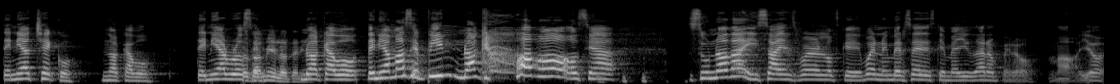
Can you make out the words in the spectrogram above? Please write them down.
Tenía Checo, no acabó. Tenía Russell, no acabó. Tenía Mazepin, no acabó. O sea, Sunoda y Sainz fueron los que, bueno, y Mercedes que me ayudaron, pero no, yo,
